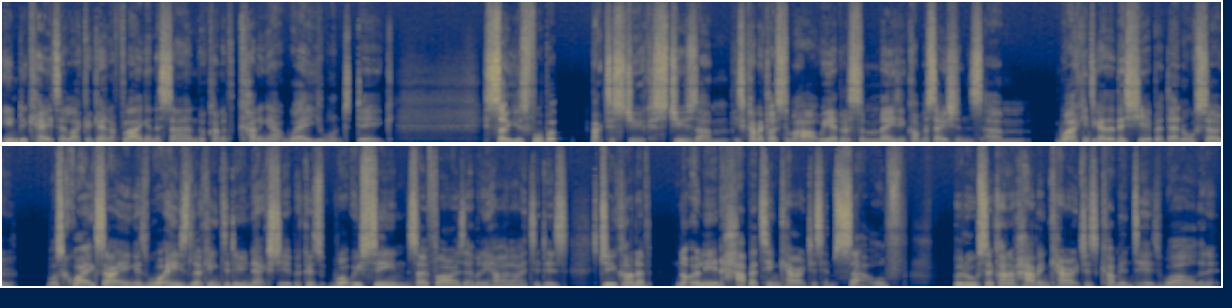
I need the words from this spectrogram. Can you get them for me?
indicator, like again, a flag in the sand or kind of cutting out where you want to dig. It's so useful. But back to Stu, because Stu's um he's kind of close to my heart. We had some amazing conversations um working together this year, but then also what's quite exciting is what he's looking to do next year because what we've seen so far, as Emily highlighted, is Stu kind of not only inhabiting characters himself, but also kind of having characters come into his world. And it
